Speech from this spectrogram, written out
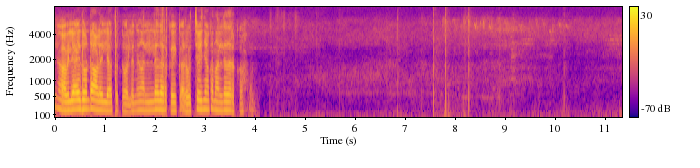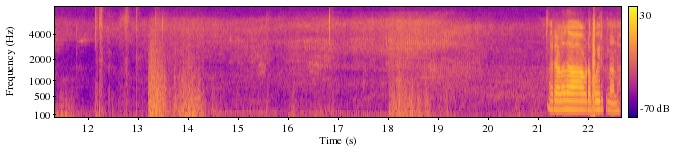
രാവിലെ ആയതുകൊണ്ട് ആളില്ലാത്തിട്ടോ. അല്ലെങ്കിൽ നല്ല തിരക്കായിക്കാരം. ഉച്ച കഴിഞ്ഞൊക്കെ നല്ല തിരക്കാണ് ഒരാളതാ അവിടെ പോയിരിക്കണുണ്ടോ.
